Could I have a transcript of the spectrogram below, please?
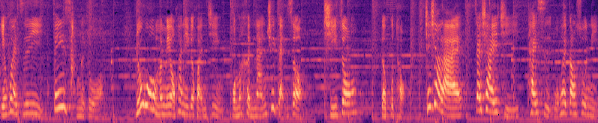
言外之意非常的多。如果我们没有换一个环境，我们很难去感受其中的不同。接下来在下一集开始，我会告诉你，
